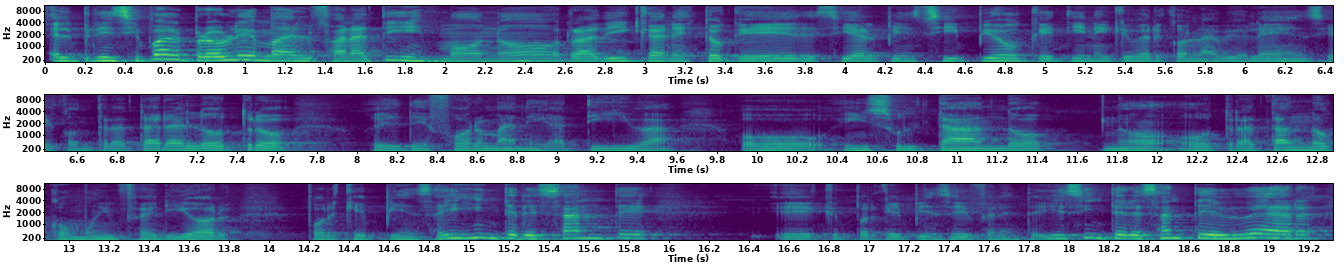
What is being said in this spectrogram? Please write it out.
el principal problema del fanatismo ¿no? radica en esto que decía al principio, que tiene que ver con la violencia, con tratar al otro de forma negativa o insultando ¿no? o tratando como inferior porque piensa. Y es interesante eh, porque piensa diferente. Y es interesante ver,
